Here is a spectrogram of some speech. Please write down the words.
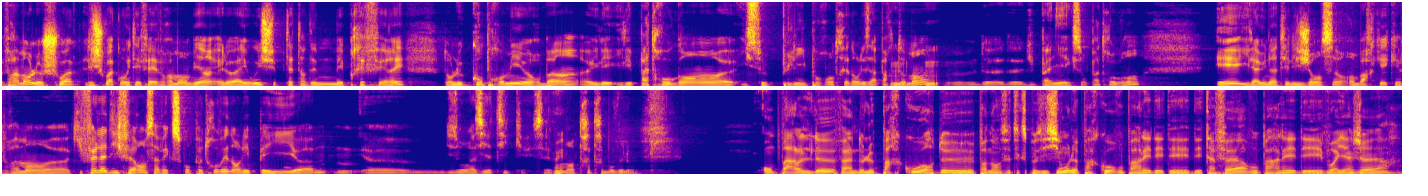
vraiment le choix, les choix qui ont été faits vraiment bien. Et le iWish est peut-être un de mes préférés dans le compromis urbain. Euh, il est, il est pas trop grand, euh, il se plie pour rentrer dans les appartements mm, mm. de, du panier qui sont pas trop grands. Et il a une intelligence embarquée qui est vraiment, qui fait la différence avec ce qu'on peut trouver dans les pays, disons asiatiques. C'est vraiment très très beau vélo. On parle de, enfin, de le parcours de pendant cette exposition. Le parcours, vous parlez des, des, des taffeurs, vous parlez des voyageurs,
